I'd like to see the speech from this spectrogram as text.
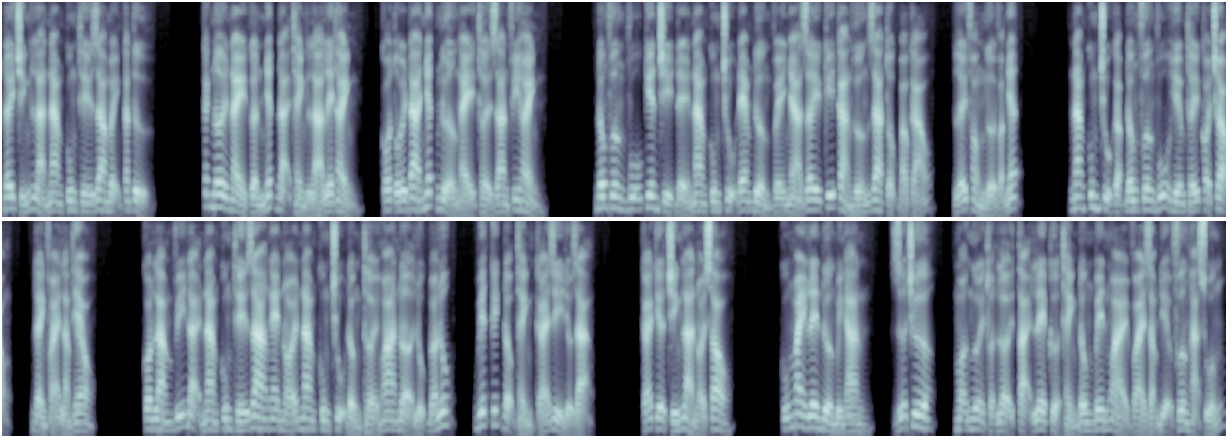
đây chính là nam cung thế gia mệnh căn tử. Cách nơi này gần nhất đại thành là lê thành, có tối đa nhất nửa ngày thời gian phi hành. Đông phương vũ kiên trì để nam cung trụ đem đường về nhà dây kỹ càng hướng gia tộc báo cáo, lấy phòng ngừa vắng nhất. Nam cung trụ gặp đông phương vũ hiếm thấy coi trọng, đành phải làm theo. Còn làm vĩ đại nam cung thế gia nghe nói nam cung trụ đồng thời hoa nợ lục đó lúc, biết kích động thành cái gì điều dạng. Cái kia chính là nói sau. Cũng may lên đường bình an, giữa trưa, mọi người thuận lợi tại lê cửa thành đông bên ngoài vài dặm địa phương hạ xuống.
